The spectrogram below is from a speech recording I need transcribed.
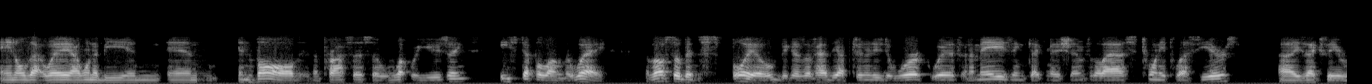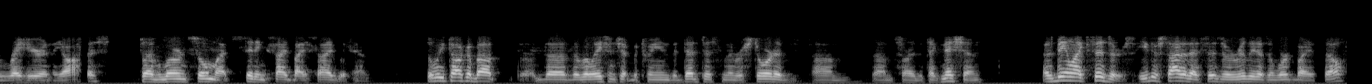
anal that way. I want to be in, in involved in the process of what we're using each step along the way. I've also been spoiled because I've had the opportunity to work with an amazing technician for the last 20 plus years. Uh, he's actually right here in the office. So I've learned so much sitting side by side with him. So we talk about the the relationship between the dentist and the restorative, um, I'm sorry, the technician, as being like scissors. Either side of that scissor really doesn't work by itself.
